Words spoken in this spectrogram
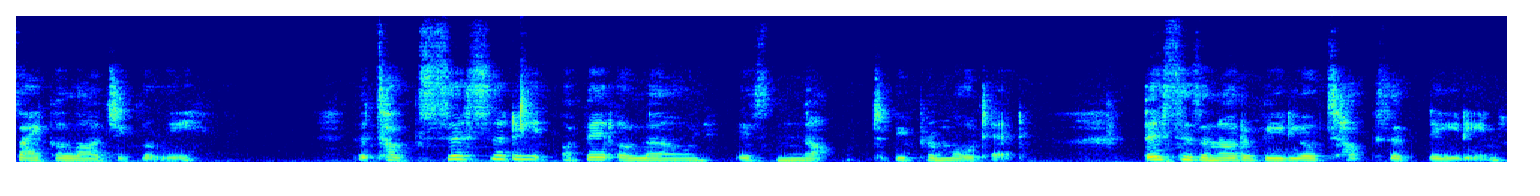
psychologically. The toxicity of it alone is not to be promoted. This is another video, toxic dating.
